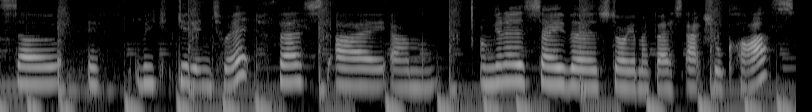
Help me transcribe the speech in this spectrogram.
So, if we could get into it, first I um, I'm gonna say the story of my first actual class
